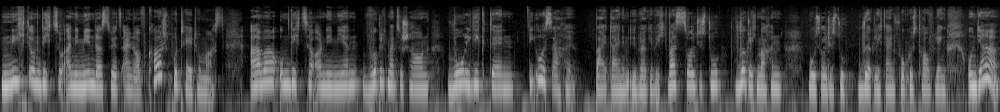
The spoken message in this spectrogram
Nicht um dich zu animieren, dass du jetzt einen auf Couch Potato machst, aber um dich zu animieren, wirklich mal zu schauen, wo liegt liegt denn die Ursache bei deinem Übergewicht? Was solltest du wirklich machen? Wo solltest du wirklich deinen Fokus drauf legen? Und ja,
